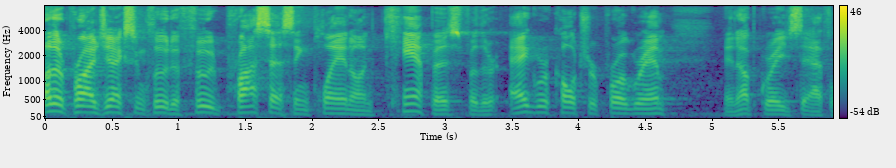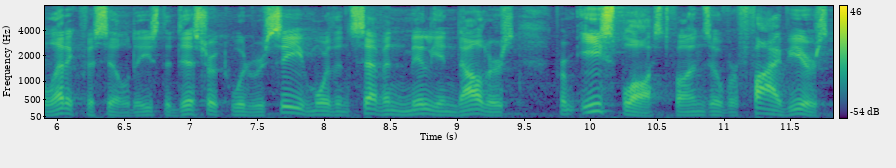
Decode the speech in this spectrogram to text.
Other projects include a food processing plant on campus for their agriculture program and upgrades to athletic facilities. The district would receive more than $7 million from ESPLOST funds over five years,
